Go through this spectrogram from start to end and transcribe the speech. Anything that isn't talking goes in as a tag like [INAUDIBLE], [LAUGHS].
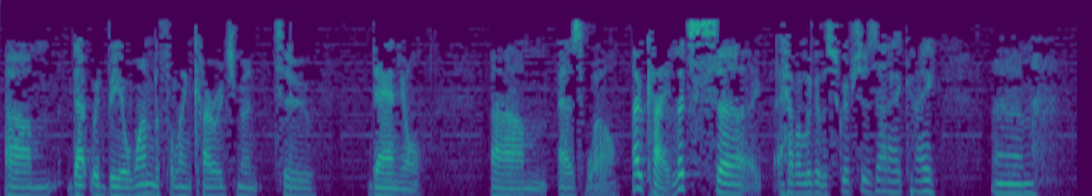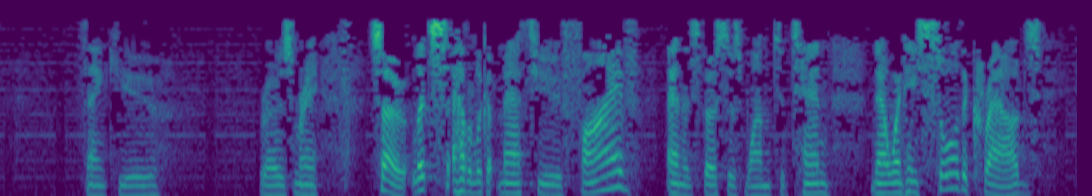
um, that would be a wonderful encouragement to Daniel um, as well. Okay, let's uh, have a look at the scriptures. Is that okay? Um, thank you, Rosemary. So let's have a look at Matthew 5, and it's verses 1 to 10. Now, when he saw the crowds,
